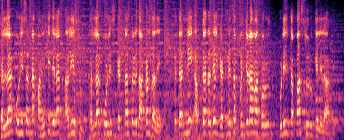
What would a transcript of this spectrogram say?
खल्लार पोलिसांना माहिती देण्यात आली असून खल्लार पोलीस घटनास्थळी दाखल झाले व त्यांनी अपघातातील घटनेचा पंचनामा करून पुढील तपास सुरू केलेला आहे.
